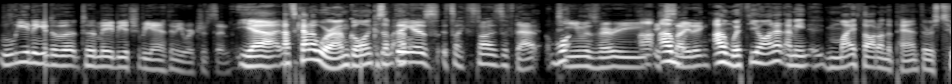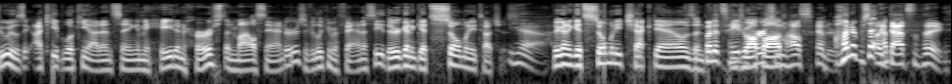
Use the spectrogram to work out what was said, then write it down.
leaning into the to maybe it should be Anthony Richardson. yeah, that's kind of where I'm going because The I'm thing I'm- is, it's like it's not as if that Well, team is very I- I'm- exciting. I'm, with you on it. I mean, my thought on the Panthers too is like, I keep looking at it and saying, I mean, Hayden Hurst and Miles Sanders. If you're looking for fantasy, they're going to get so many touches. Yeah. they're going to get so many checkdowns and but it's Hayden drop Hurst off. and Miles Sanders. 100%. Like I'm- that's the thing.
